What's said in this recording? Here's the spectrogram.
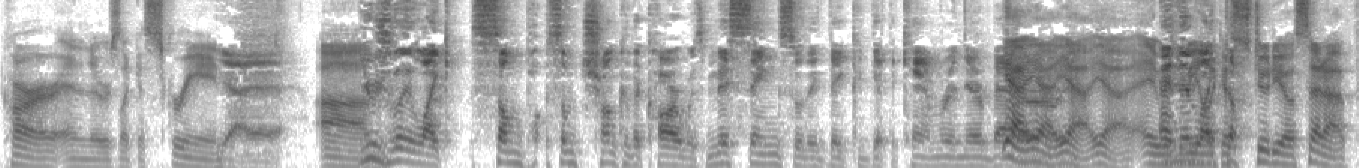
car and there was like a screen. Yeah, yeah, yeah. Um, Usually, like some some chunk of the car was missing, so that they could get the camera in there better. Yeah, yeah, yeah, yeah. It would And then, be like, like, a the- studio setup,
